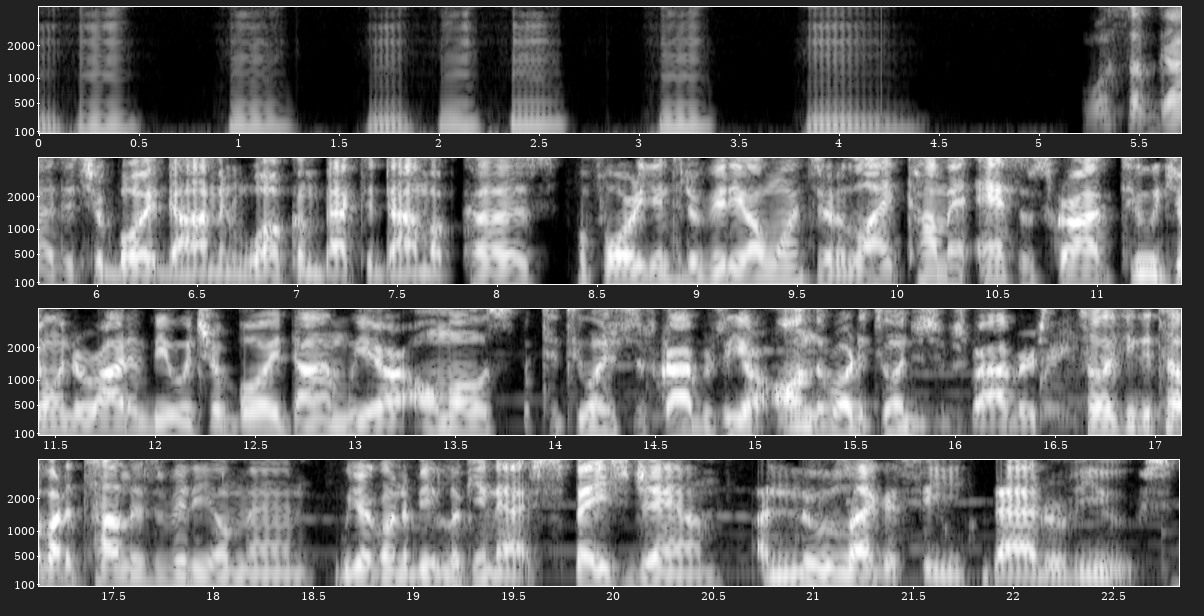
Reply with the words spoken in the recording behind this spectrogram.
Mm-hmm. Mm-hmm. Mm-hmm. What's up guys, it's your boy Dime and welcome back to Dime Up Cuz. Before we get into the video, I want you to like, comment, and subscribe to join the ride and be with your boy Dime. We are almost to 200 subscribers. We are on the road to 200 subscribers. So if you could tell by the title of this video, man, we are going to be looking at Space Jam, A New Legacy, Bad Reviews.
